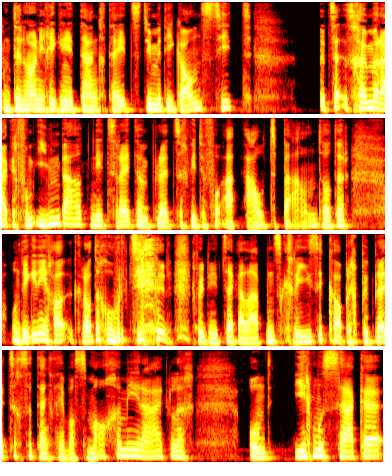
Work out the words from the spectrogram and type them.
Und dann habe ich irgendwie gedacht, hey, jetzt tun wir die ganze Zeit Jetzt, jetzt können wir eigentlich vom Inbound und jetzt reden wir plötzlich wieder von Outbound, oder? Und irgendwie, ich habe gerade eine kurze, ich will nicht sagen Lebenskrise gehabt, aber ich bin plötzlich so gedacht, hey, was machen wir eigentlich? Und ich muss sagen,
